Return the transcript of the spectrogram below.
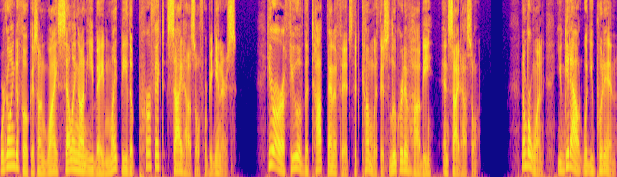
we're going to focus on why selling on eBay might be the perfect side hustle for beginners. Here are a few of the top benefits that come with this lucrative hobby and side hustle. Number one, you get out what you put in.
